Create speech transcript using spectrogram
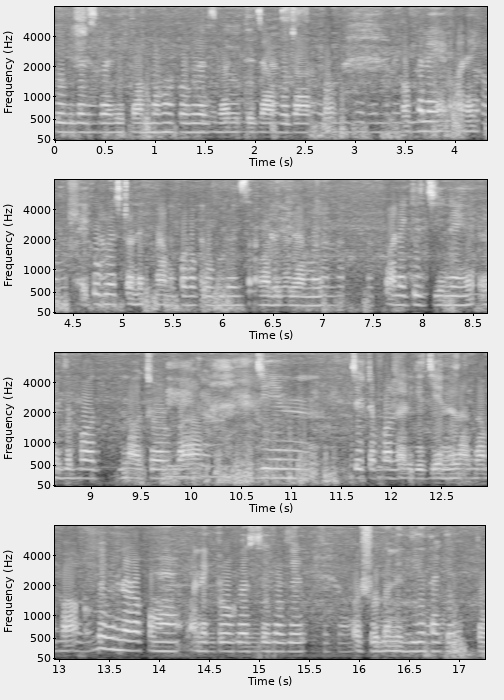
কবিরাজ বাড়ি আমরা কবিরাজ বাড়িতে যাব যাওয়ার পর। ওখানে অনেক এই কবিরাজটা অনেক নাম করা কবিরাজ আমাদের গ্রামে। অনেকে চিনে এই যে বদ নজর বা জিন, যেটা বলে আর কি, জিন লাগা বা বিভিন্ন রকম অনেক রোগ আছে, রোগের ওষুধ উনি দিয়ে থাকে। তো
